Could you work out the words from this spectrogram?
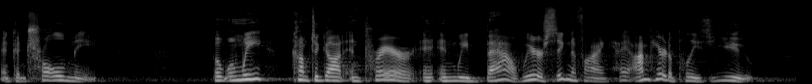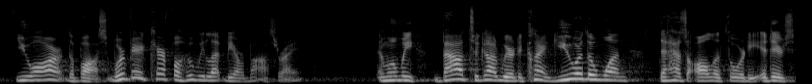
and control me. But when we come to God in prayer and, and we bow, we are signifying, hey, I'm here to please you. You are the boss. We're very careful who we let be our boss, right? And when we bow to God, we are declaring, You are the one that has all authority. It is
